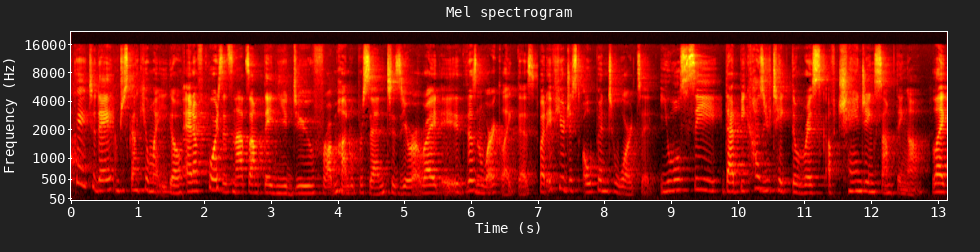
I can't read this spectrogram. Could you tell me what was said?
okay, today I'm just gonna kill my ego. And of course, it's not something you do from 100% to zero, right? It doesn't work like this. But if you're just open towards it, you will see that because you take the risk of changing something up, like,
